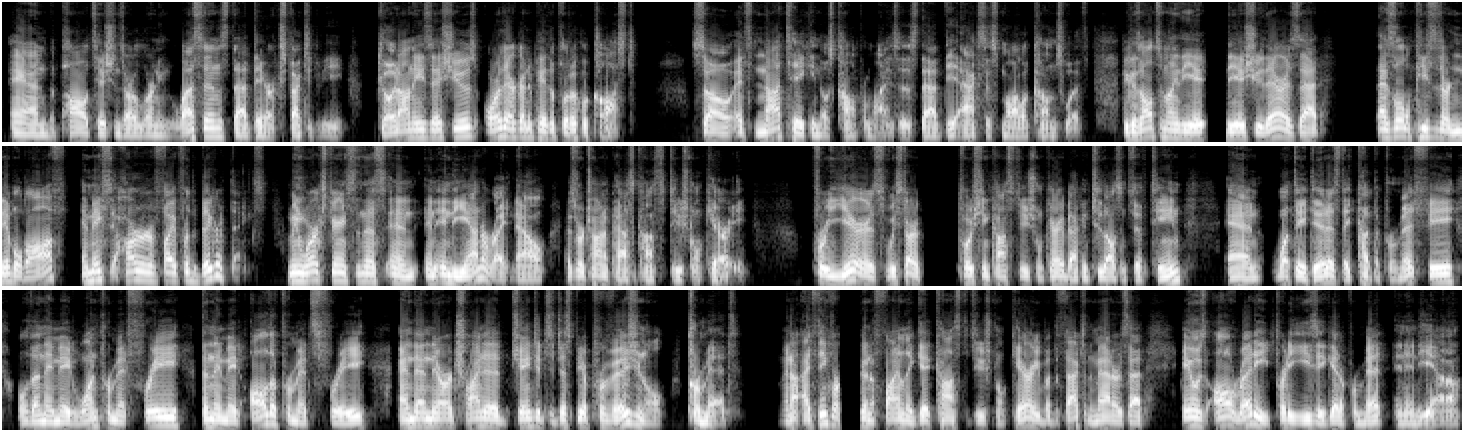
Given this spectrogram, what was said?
and the politicians are learning lessons that they are expected to be good on these issues or they're going to pay the political cost. So it's not taking those compromises that the access model comes with. Because ultimately, the, the issue there is that as little pieces are nibbled off, it makes it harder to fight for the bigger things. I mean, we're experiencing this in, in Indiana right now as we're trying to pass constitutional carry. For years, we started pushing constitutional carry back in 2015. And what they did is they cut the permit fee. Well, then they made one permit free. Then they made all the permits free. And then they are trying to change it to just be a provisional permit. And I think we're going to finally get constitutional carry. But the fact of the matter is that it was already pretty easy to get a permit in Indiana.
